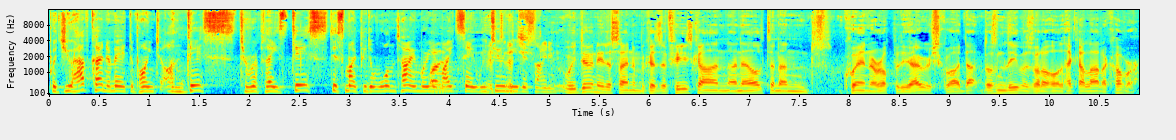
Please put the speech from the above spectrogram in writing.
But you have kind of made the point on this to replace this. This might be the one time where well, you might say we do need a signing. We do need a signing because if he's gone and Elton and Quinn are up with the Irish squad, that doesn't leave us with a whole heck of a lot of cover.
